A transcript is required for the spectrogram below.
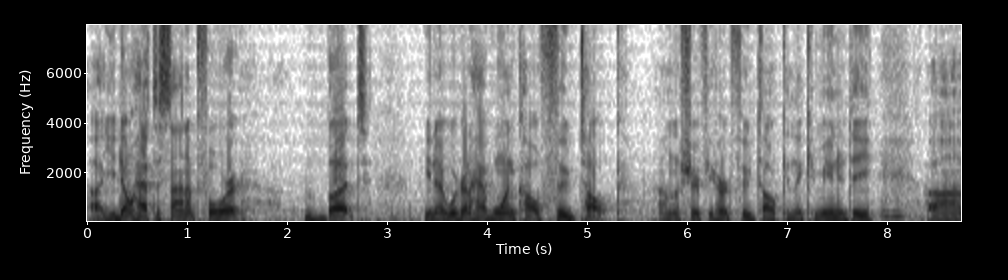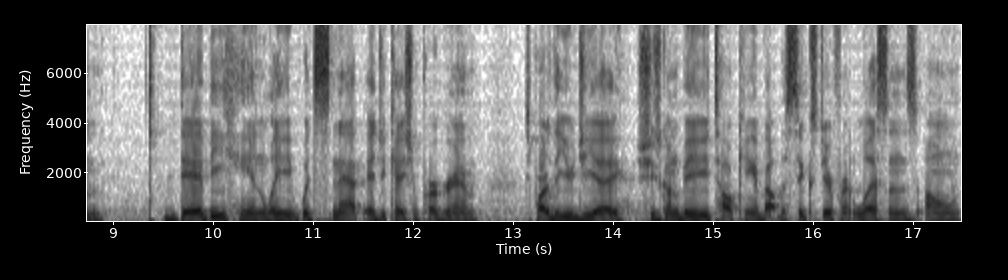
Uh, you don't have to sign up for it, but you know we're going to have one called Food Talk. I'm not sure if you heard Food Talk in the community. Um, Debbie Henley with SNAP Education Program as part of the UGA. She's going to be talking about the six different lessons on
